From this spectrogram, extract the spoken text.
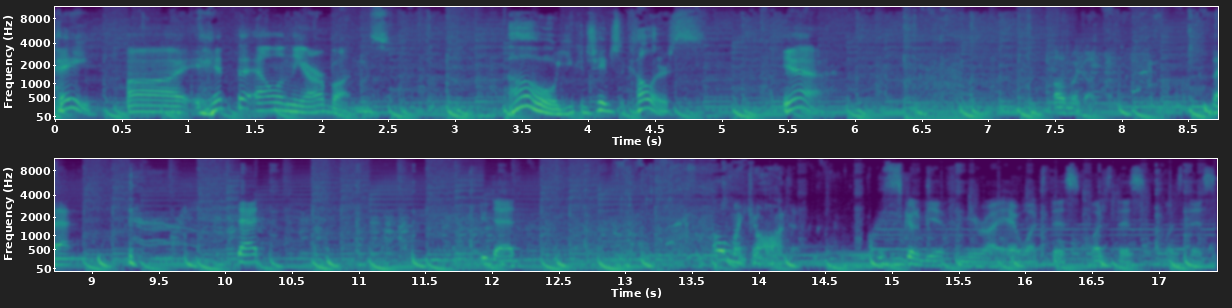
Hey, uh, hit the L and the R buttons. Oh, you can change the colors. Yeah. Oh my god. That dead. You dead. Oh my god. This is gonna be it for me right here. Watch this. Watch this. Watch this.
